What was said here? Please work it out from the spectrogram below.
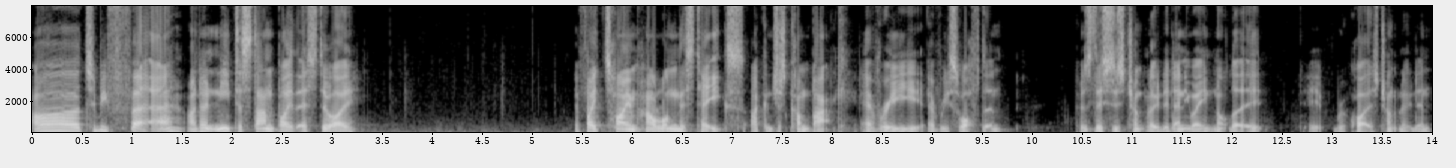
Uh, to be fair, I don't need to stand by this, do I? If I time how long this takes, I can just come back every every so often. Because this is chunk loaded anyway, not that it, it requires chunk loading.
